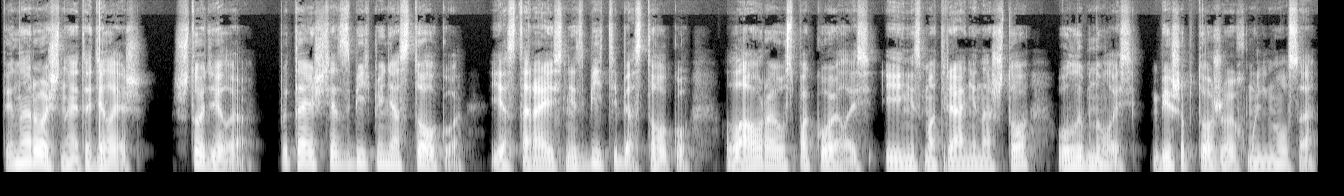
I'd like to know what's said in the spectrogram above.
«Ты нарочно это делаешь». «Что делаю?» «Пытаешься сбить меня с толку». «Я стараюсь не сбить тебя с толку». Лаура успокоилась и, несмотря ни на что, улыбнулась. Бишоп тоже ухмыльнулся.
